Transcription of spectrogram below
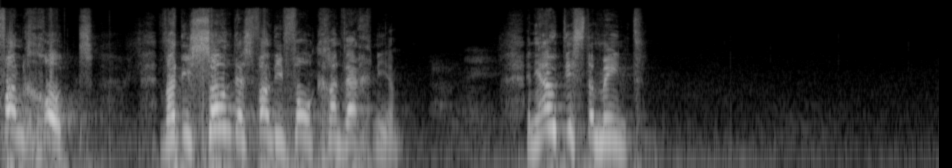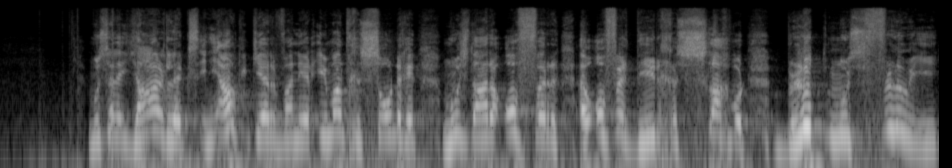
van God wat die sondes van die volk gaan wegneem. In die Ou Testament moes hulle jaarliks en elke keer wanneer iemand gesondig het, moes daar 'n offer, 'n offerdier geslag word. Bloed moes vloei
